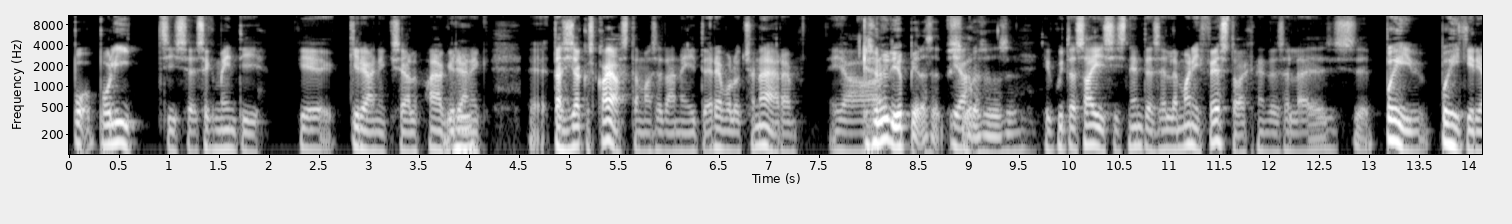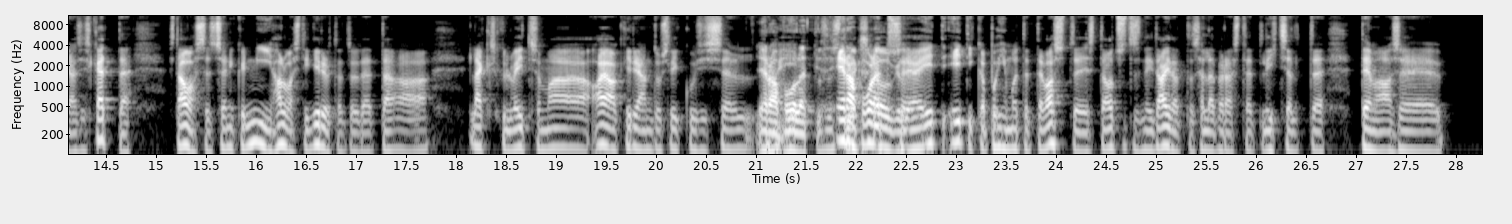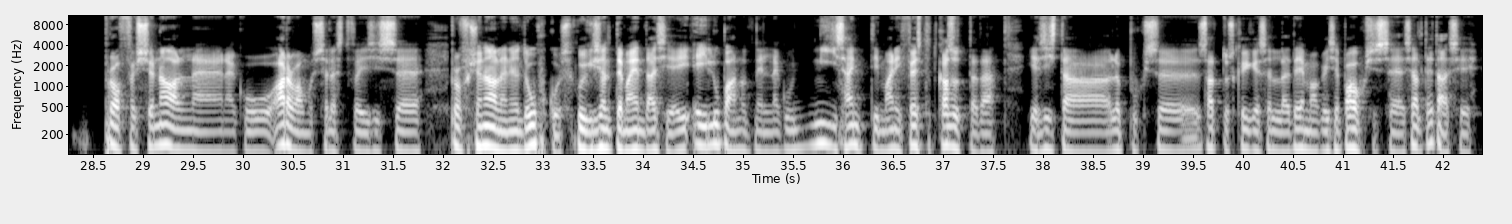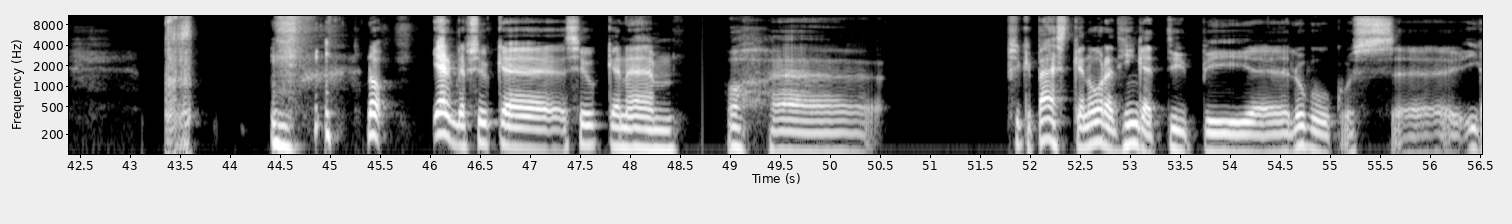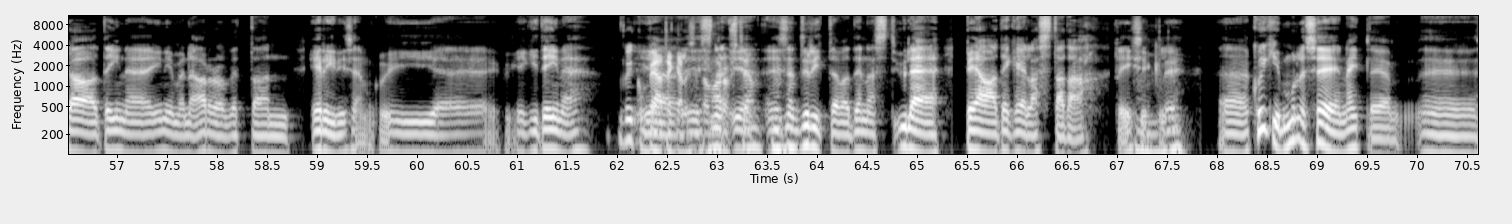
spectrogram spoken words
po- poliit siis eh, segmendi ki- kirjanik seal, ajakirjanik mm. -hmm. ta siis hakkas kajastama seda, neid revolutsionääre ja kes on üliõpilased vist suures osas. ja kui ta sai siis nende selle manifesto ehk nende selle siis põhi, põhikirja siis kätte, siis ta avastas, et see on ikka nii halvasti kirjutatud, et ta läks küll veits oma ajakirjandusliku siis seal Erapooletusest erapooletuse ja eet- eetikapõhimõtete vastu ja siis ta otsustas neid aidata sellepärast, et lihtsalt tema see professionaalne nagu arvamus sellest või siis professionaalne nii-öelda uhkus, kuigi see olnud tema enda asi, ei, ei lubanud neil nagu niisanti manifestot kasutada. ja siis ta lõpuks äh, sattus kõige selle teemaga ise pahuksisse ja sealt edasi. No järgneb sihuke, siukene, oh äh,, sihuke päästke noored hinged tüüpi äh, lugu, kus äh, iga teine inimene arvab, et ta on erilisem kui äh,, kui keegi teine. kõik on peategelased oma arust jah ja siis nad üritavad ennast üle peategelastada, basically mm. -hmm. kuigi mulle see näitleja,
